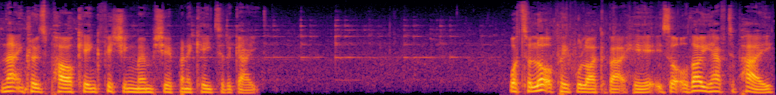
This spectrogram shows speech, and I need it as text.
and that includes parking, fishing membership and a key to the gate. What a lot of people like about here is that although you have to pay,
